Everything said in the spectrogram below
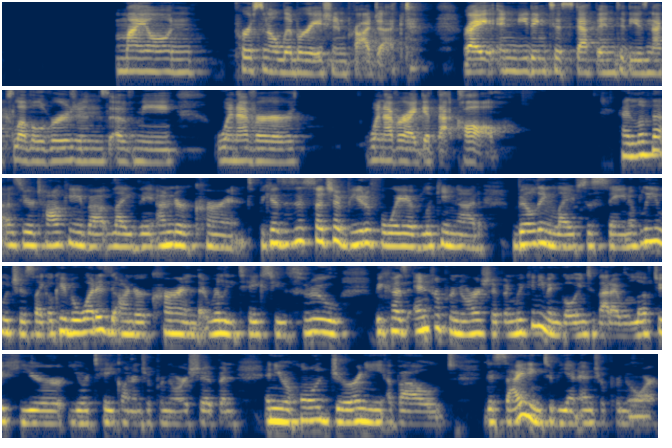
my own personal liberation project, right? And needing to step into these next level versions of me whenever whenever I get that call. I love that as you're talking about like the undercurrent, because this is such a beautiful way of looking at building life sustainably, which is like, okay, but what is the undercurrent that really takes you through? Because entrepreneurship, and we can even go into that. I would love to hear your take on entrepreneurship and and your whole journey about deciding to be an entrepreneur.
